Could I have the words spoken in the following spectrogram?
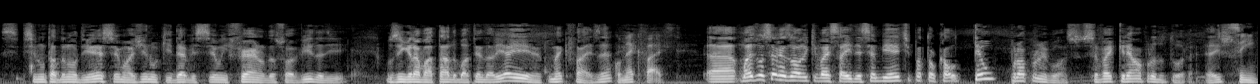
se não está dando audiência, imagino que deve ser o inferno da sua vida de os engravatados batendo ali, aí, como é que faz, né? Como é que faz? Uh, mas você resolve que vai sair desse ambiente para tocar o teu próprio negócio. Você vai criar uma produtora, é isso? Sim,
